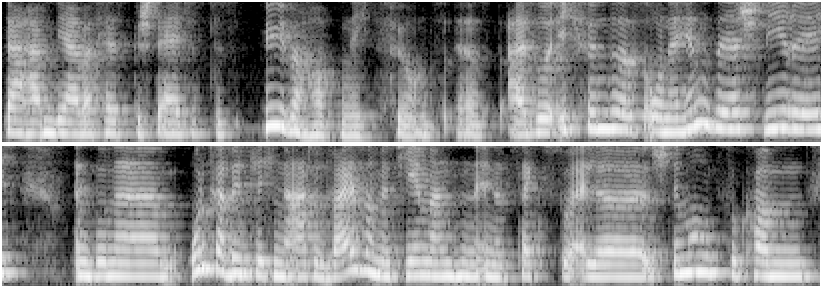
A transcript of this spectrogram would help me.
Da haben wir aber festgestellt, dass das überhaupt nichts für uns ist. Also ich finde es ohnehin sehr schwierig, in so einer unverbindlichen Art und Weise mit jemandem in eine sexuelle Stimmung zu kommen,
